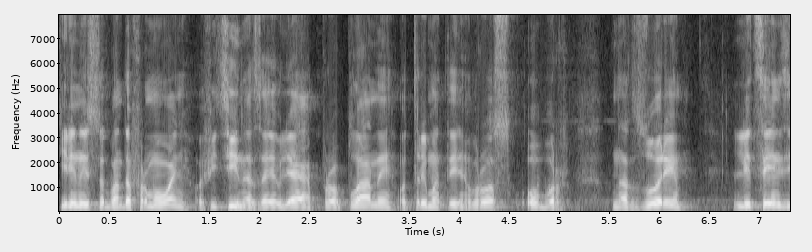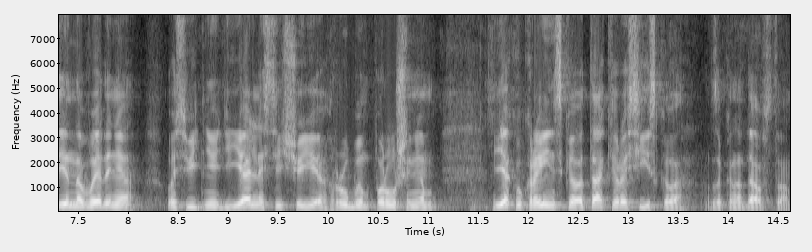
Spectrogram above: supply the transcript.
Керівництво бандоформувань офіційно заявляє про плани отримати в Рособорнадзорі ліцензії на ведення освітньої діяльності, що є грубим порушенням як українського, так і російського законодавства.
